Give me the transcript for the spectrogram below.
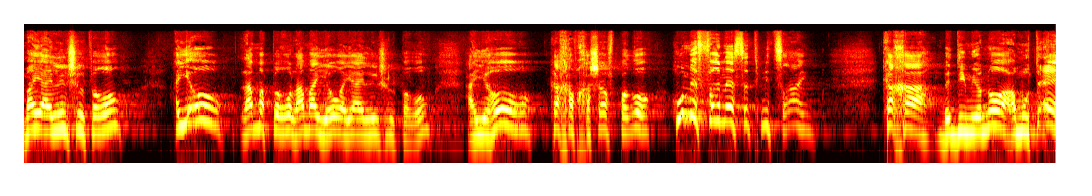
מה היה האליל של פרעה? היאור. למה פרעה? למה היאור היה האליל של פרעה? היאור, ככה חשב פרעה, הוא מפרנס את מצרים. ככה בדמיונו המוטעה,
